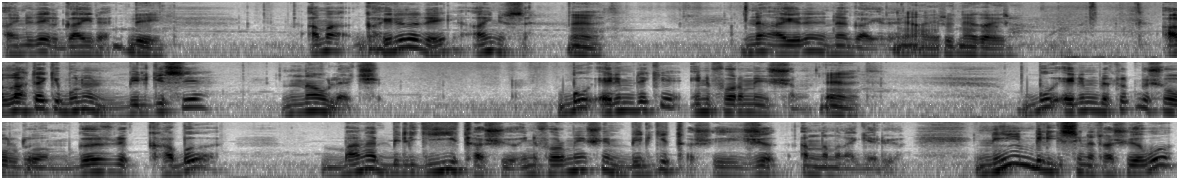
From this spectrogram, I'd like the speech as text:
Aynı değil, gayrı. Değil. Ama gayrı da değil, aynısı. Evet. Ne ayrı ne gayrı. Ne ayrı ne gayrı. Allah'taki bunun bilgisi knowledge. Bu elimdeki information. Evet. Bu elimde tutmuş olduğum gözlük kabı bana bilgiyi taşıyor. Information bilgi taşıyıcı anlamına geliyor. Neyin bilgisini taşıyor bu?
